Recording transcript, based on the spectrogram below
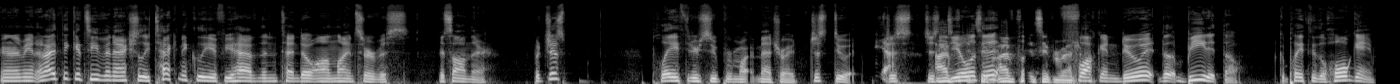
You know what I mean? And I think it's even actually technically, if you have the Nintendo Online service, it's on there. But just play through Super Mar- Metroid. Just do it. Yeah. Just just I've deal with Super, it. I've played Super Metroid. Fucking do it. Beat it though. Could play through the whole game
